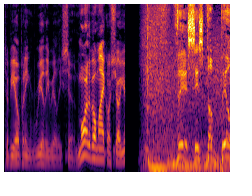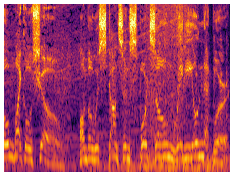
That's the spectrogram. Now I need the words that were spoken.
to be opening really, really soon. More of the Bill Michaels Show. You're- this is the Bill Michaels Show on the Wisconsin Sports Zone Radio Network.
